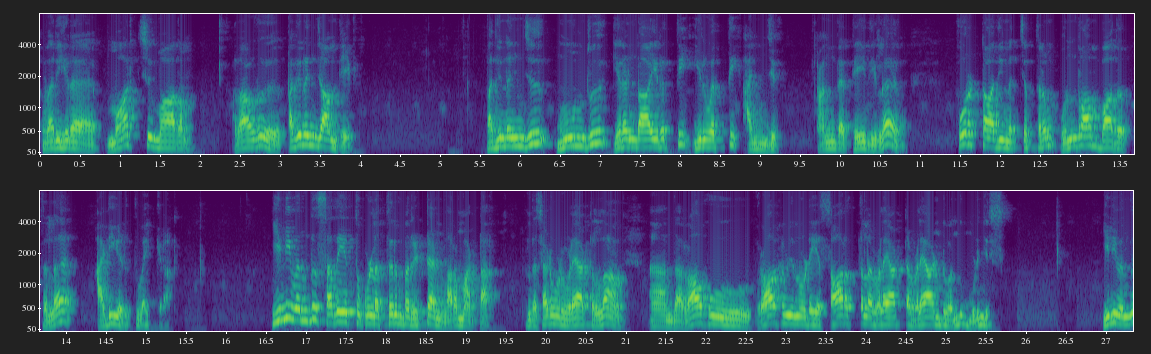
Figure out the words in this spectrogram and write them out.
வருகிற மார்ச் மாதம் அதாவது பதினஞ்சாம் தேதி. பதினஞ்சு மூன்று இரண்டாயிரத்தி இருபத்தி அஞ்சு. அந்த தேதியில் பூரட்டாதி நட்சத்திரம் ஒன்றாம் பாதத்தில் அடி எடுத்து வைக்கிறார். இனி வந்து சதயத்துக்குள்ளே திரும்ப ரிட்டர்ன் வரமாட்டார். இந்த சடுகுடு விளையாட்டெல்லாம் அந்த ராகு ராகுவினுடைய சாரத்தில் விளையாட்ட விளையாண்டு வந்து முடிஞ்சிருச்சு. இனி வந்து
